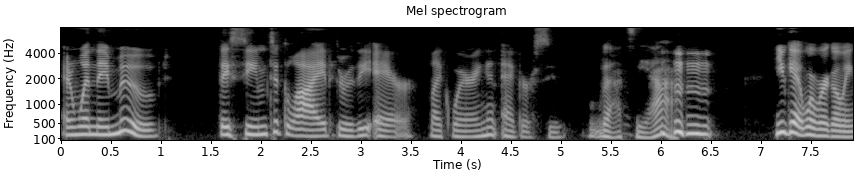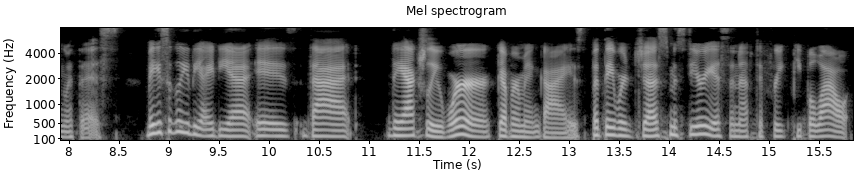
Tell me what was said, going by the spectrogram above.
and when they moved, they seemed to glide through the air like wearing an Egger suit. That's, yeah. you get where we're going with this. Basically, the idea is that they actually were government guys, but they were just mysterious enough to freak people out.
